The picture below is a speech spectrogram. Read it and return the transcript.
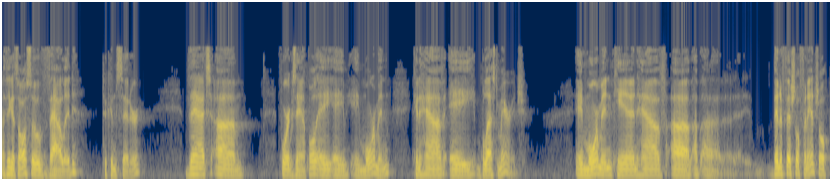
I think it's also valid to consider that, um, for example, a, a, a Mormon can have a blessed marriage. A Mormon can have uh, beneficial financial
